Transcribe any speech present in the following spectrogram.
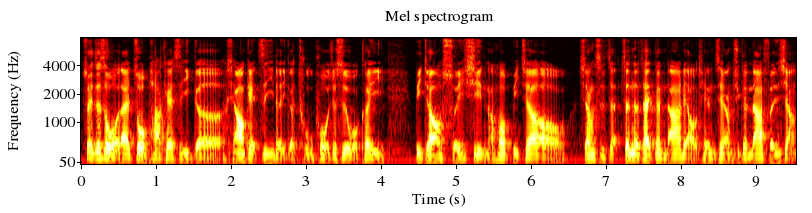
所以这是我来做 podcast 一个想要给自己的一个突破，就是我可以比较随性，然后比较像是在真的在跟大家聊天，这样去跟大家分享。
